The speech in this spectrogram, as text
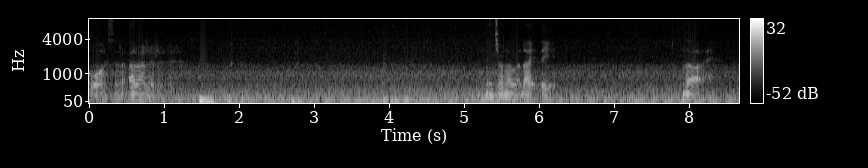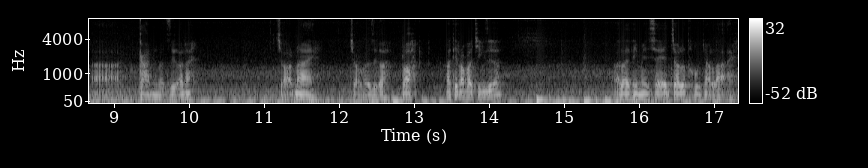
ủa sao à, rồi, rồi, rồi. nên cho nó vào đây tí rồi à, căn vào giữa này. Chọn này chọn vào giữa. Rồi à, thì nó vào chính giữa. Ở đây thì mình sẽ cho nó thu nhỏ lại.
